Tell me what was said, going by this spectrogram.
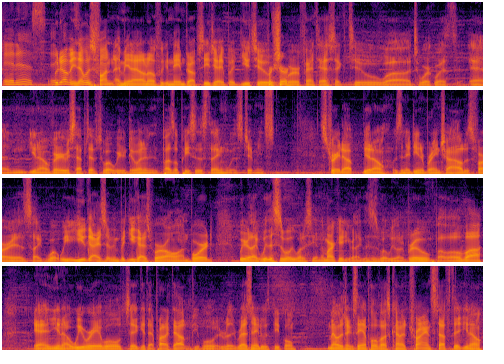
It is. It But I mean, that was fun. I mean, I don't know if we can name drop CJ, but you two For sure. were fantastic to uh, to work with, and you know, very receptive to what we were doing. And the puzzle pieces thing was Jimmy's straight up, you know, was an Adina brainchild as far as like what we, you guys, I mean, but you guys were all on board. We were like, well, this is what we want to see in the market. You were like, this is what we want to brew, blah blah blah blah. And you know, we were able to get that product out, and people it really resonated with people. And that was an example of us kind of trying stuff that you know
